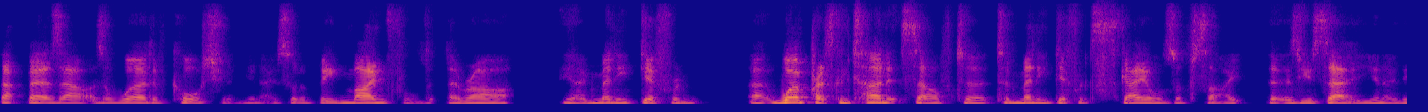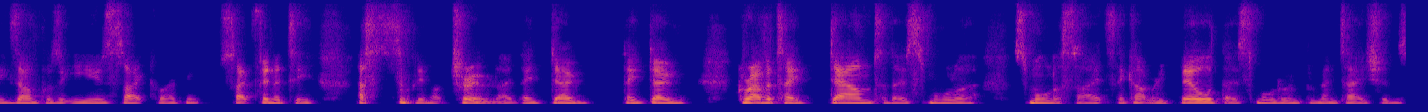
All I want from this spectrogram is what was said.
that bears out as a word of caution, you know, sort of be mindful that there are, you know, many different uh, WordPress can turn itself to to many different scales of site. That, as you say, you know, the examples that you use, Sitecore, I think Sitefinity, that's simply not true. Like they don't they don't gravitate down to those smaller smaller sites. They can't really build those smaller implementations.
